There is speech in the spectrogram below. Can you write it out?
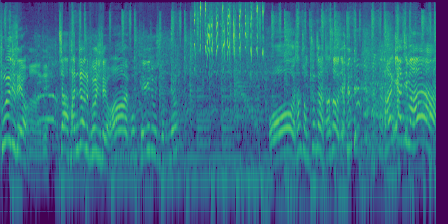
보여주세요. 아 네. 자 반전을 보여주세요. 아, 몸 되게 좋으시거든요. 오, 삼촌 엄청 잘하 다섯. 야, 근데 방해하지 마.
